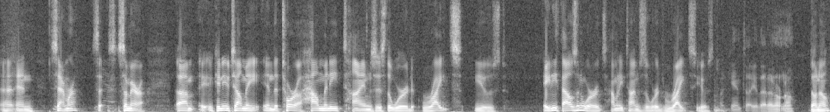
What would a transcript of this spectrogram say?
Uh, and Samara? S Samara. Um, can you tell me in the Torah how many times is the word rights used? 80,000 words. How many times is the word rights used? I can't tell you that. I don't know. Don't know?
